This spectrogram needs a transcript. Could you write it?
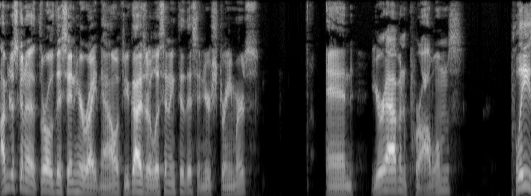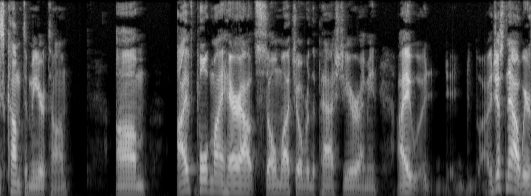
I'm just going to throw this in here right now. If you guys are listening to this and you're streamers and you're having problems, please come to me or Tom. Um I've pulled my hair out so much over the past year. I mean, I just now we are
